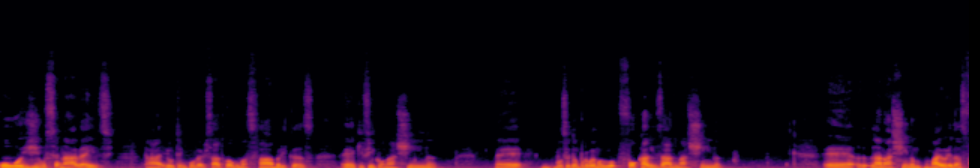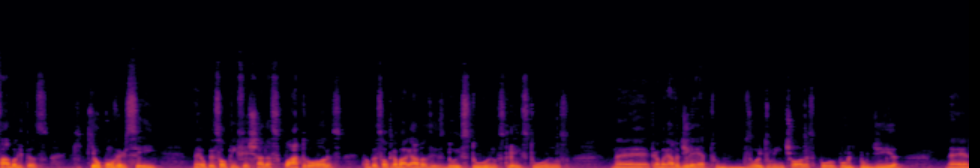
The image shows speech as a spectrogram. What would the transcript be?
hoje o cenário é esse. Tá? Eu tenho conversado com algumas fábricas é, que ficam na China. É, você tem um problema focalizado na China. É, lá na China, a maioria das fábricas que, eu conversei, né, o pessoal tem fechado às quatro horas. Então o pessoal trabalhava às vezes dois turnos, três turnos. Né, trabalhava direto, 18, 20 horas por, por, por dia né,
